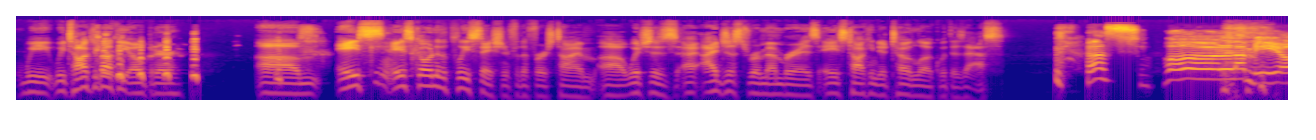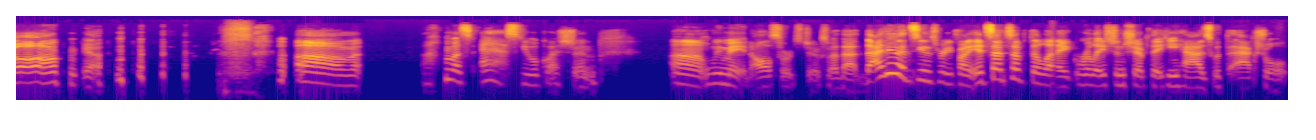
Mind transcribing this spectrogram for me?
We we talked about the opener. Um, Ace Ace going to the police station for the first time, uh, which is I, I just remember as Ace talking to Tone Loc with his ass. Hola mio. Yeah. um, I must ask you a question. Uh, we made all sorts of jokes about that. I think that seems pretty funny. It sets up the like relationship that he has with the actual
